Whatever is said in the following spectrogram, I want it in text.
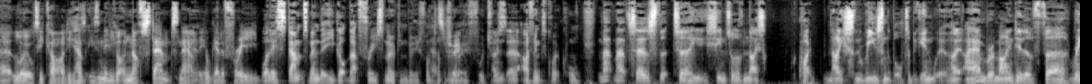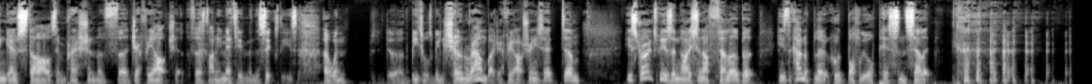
uh, loyalty card. He has. He's nearly got enough stamps now that he'll get a free. Well, his stamps meant that he got that free smoking booth on That's top true. of the roof, which was uh, I think is quite cool. Matt Matt says that uh, he seems sort of nice, quite nice and reasonable to begin with. I, I am reminded of uh, Ringo Starr's impression of uh, Jeffrey Archer the first time he met him in the '60s uh, when uh, the Beatles were being shown around by Jeffrey Archer, and he said. Um, he strikes me as a nice enough fella, but he's the kind of bloke who would bottle your piss and sell it.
